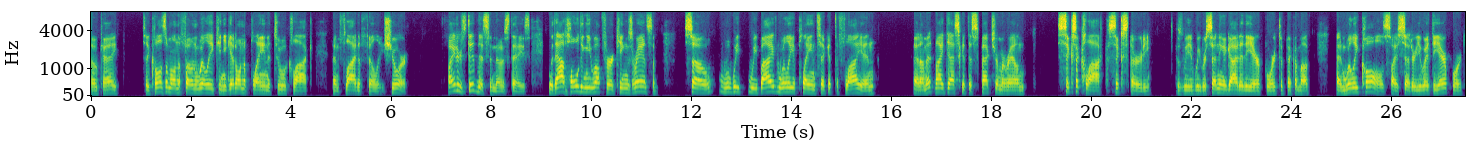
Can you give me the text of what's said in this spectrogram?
Okay. So he calls him on the phone, Willie, can you get on a plane at two o'clock and fly to Philly? Sure. Fighters did this in those days without holding you up for a king's ransom. So we we buy Willie a plane ticket to fly in, and I'm at my desk at the Spectrum around six o'clock, six thirty, because we we were sending a guy to the airport to pick him up, and Willie calls. I said, "Are you at the airport?"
